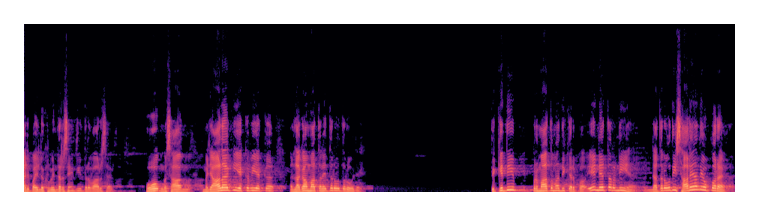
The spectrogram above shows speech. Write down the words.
ਅੱਜ ਭਾਈ ਲਖਵਿੰਦਰ ਸਿੰਘ ਜੀ ਦਰਬਾਰ ਸਾਹਿਬ। ਉਹ ਮਸਾ, ਮਜਾਲ ਹੈ ਕਿ ਇੱਕ ਵੀ ਇੱਕ ਲਗਾ ਮਾਤਰ ਇੱਧਰ ਉੱਧਰ ਹੋ ਜਾਏ। ਤੇ ਕਿੰਨੀ ਪ੍ਰਮਾਤਮਾ ਦੀ ਕਿਰਪਾ। ਇਹ ਨੇਤਰ ਨਹੀਂ ਹੈ। ਨਜ਼ਰ ਉਹਦੀ ਸਾਰਿਆਂ ਦੇ ਉੱਪਰ ਹੈ।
